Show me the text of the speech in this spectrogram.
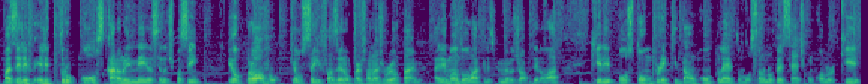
Mas ele, ele trucou os caras no e-mail, sendo tipo assim, eu provo que eu sei fazer um personagem real time. Aí ele mandou lá aqueles primeiros jobs dele lá, que ele postou um breakdown completo, mostrando no V7 com color key,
